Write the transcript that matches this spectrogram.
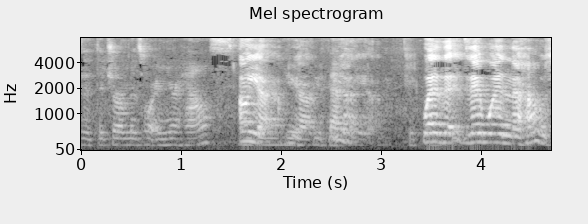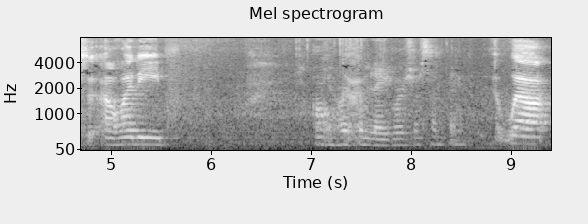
that the Germans were in your house? Oh yeah, You- yeah, you yeah, yeah. Well, they, they were in the house already. You Oh, heard God. from neighbors or something? Well,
